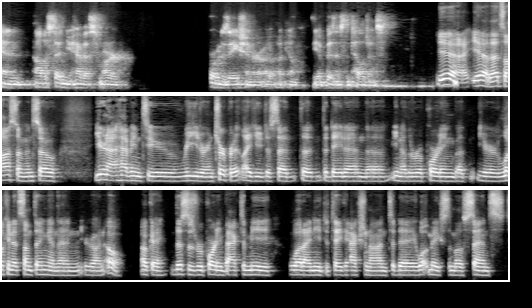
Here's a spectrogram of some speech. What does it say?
and all of a sudden you have a smarter organization or a, you know you have business intelligence yeah yeah that's awesome and so you're not having to read or interpret like you just said the the data and the you know the reporting but you're looking at something and then you're going oh okay this is reporting back to me what i need to take action on today what makes the most sense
